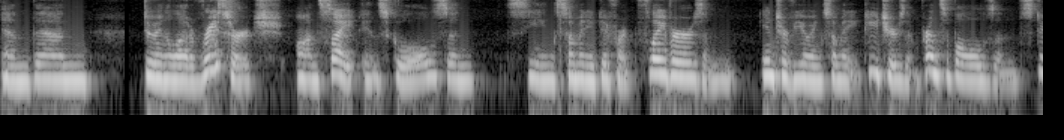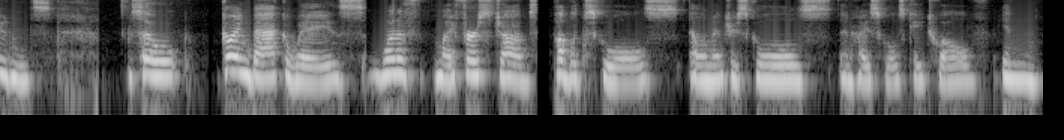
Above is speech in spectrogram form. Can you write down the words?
and then doing a lot of research on site in schools and seeing so many different flavors and interviewing so many teachers and principals and students. So going back a ways, one of my first jobs, public schools, elementary schools, and high schools, K 12, in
